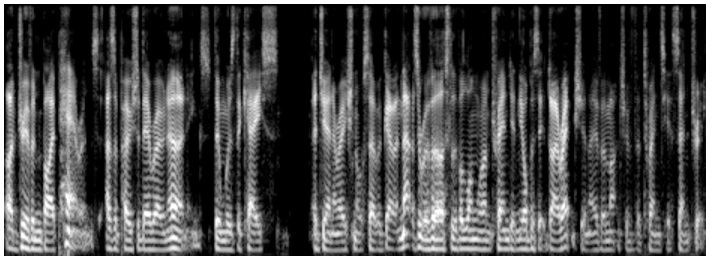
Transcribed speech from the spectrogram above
are driven by parents as opposed to their own earnings than was the case a generation or so ago. And that's a reversal of a long run trend in the opposite direction over much of the 20th century.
